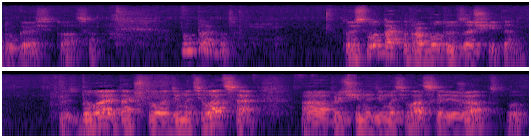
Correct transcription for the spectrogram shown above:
другая ситуация. Ну так вот. То есть вот так вот работают защиты. То есть бывает так, что демотивация, а, причины демотивации лежат вот,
